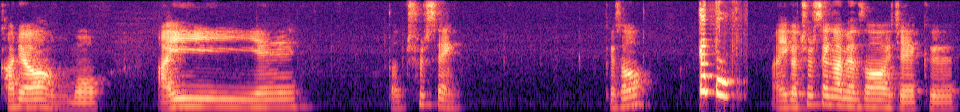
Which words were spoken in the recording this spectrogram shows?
가령 뭐 아이의 어떤 출생. 그래서 아이가 출생하면서 이제 그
